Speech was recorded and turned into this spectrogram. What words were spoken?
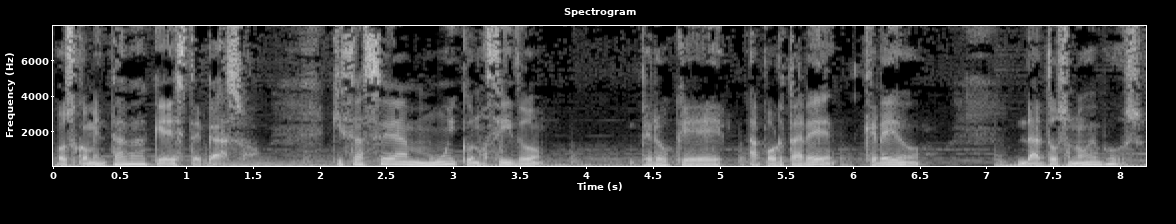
Os comentaba que este caso quizás sea muy conocido, pero que aportaré, creo, datos nuevos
